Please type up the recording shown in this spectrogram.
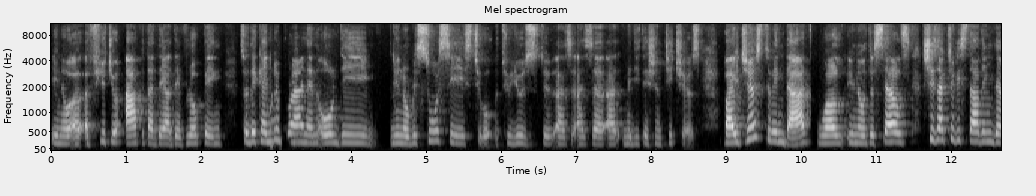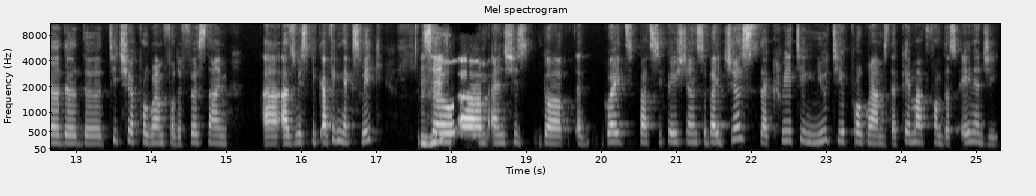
you know a, a, future app that they are developing, so they can do the brand and all the you know resources to to use to, as as a, a meditation teachers. By just doing that, well, you know the sales. She's actually starting the the, the teacher program for the first time uh, as we speak. I think next week. Mm-hmm. So um, and she's got a great participation. So by just like creating new tier programs that came up from this energy,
